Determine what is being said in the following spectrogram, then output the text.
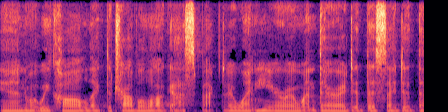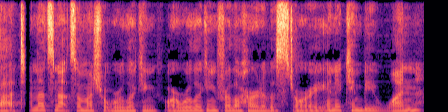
in what we call like the travel log aspect. I went here, I went there, I did this, I did that. And that's not so much what we're looking for. We're looking for the heart of a story. And it can be one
